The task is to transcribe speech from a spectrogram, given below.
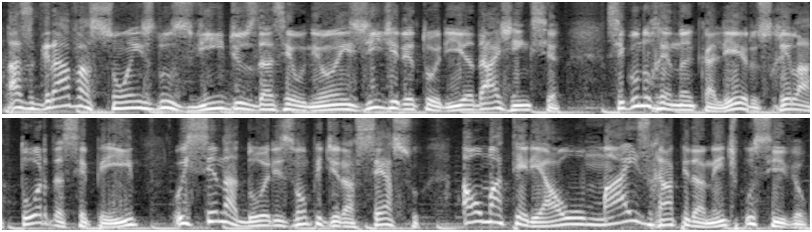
as gravações dos vídeos das reuniões de diretoria da agência. Segundo Renan Calheiros, relator da CPI, os senadores vão pedir acesso ao material o mais rapidamente possível.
